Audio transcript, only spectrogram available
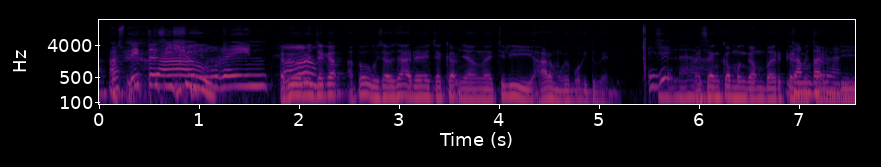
Latest issue. Rain. Tapi orang cakap apa usah-usah ada cakap yang actually haram kau buat gitu kan. Is it? Pasal kau menggambarkan Gambaran. macam di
